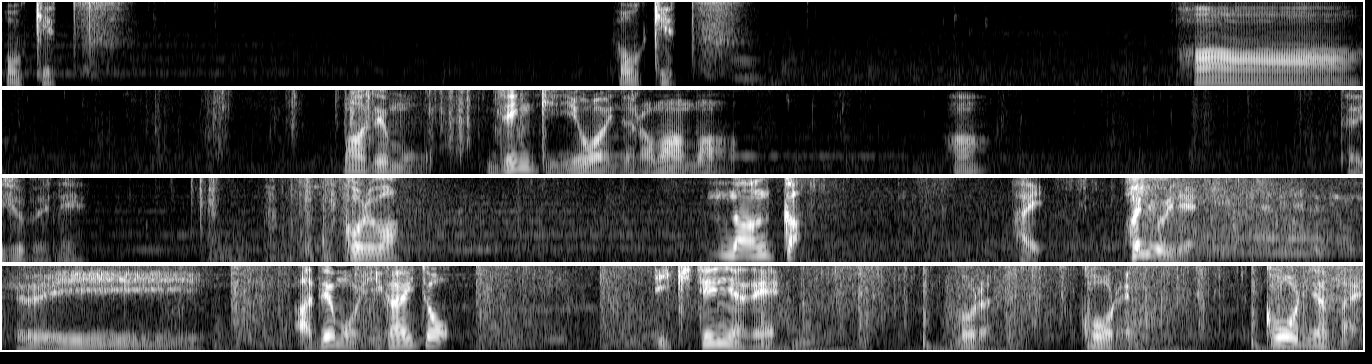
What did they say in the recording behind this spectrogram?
おけつ。おけつ。はあまあでも電気に弱いならまあまあ。あ？大丈夫よね。これは？なんか。はい。はいおいで。うい。あでも意外と生きてんやね。ほらこれ。凍りなさい。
